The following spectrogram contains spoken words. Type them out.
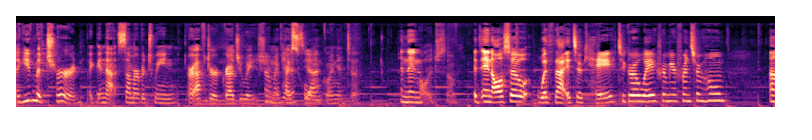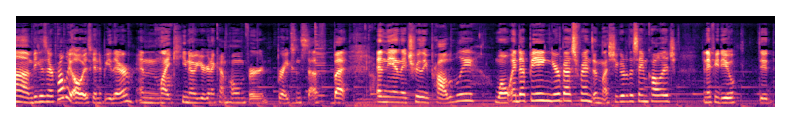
Like you've matured, like in that summer between or after graduation Oh my of high school yeah. and going into and then college. So and also with that it's okay to grow away from your friends from home um, because they're probably always going to be there and like you know you're going to come home for breaks and stuff but Yeah. in the end they truly probably won't end up being your best friends unless you go to the same college and if you do dude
